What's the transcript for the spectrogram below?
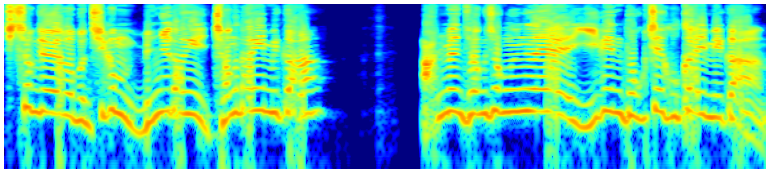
시청자 여러분 지금 민주당이 정당입니까? 아니면 정청래 1인 독재 국가입니까?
